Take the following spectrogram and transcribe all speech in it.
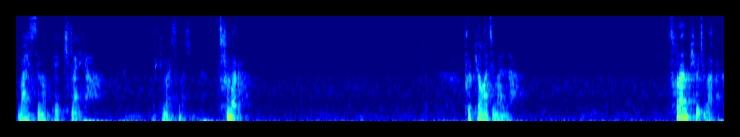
말씀 앞에 기다리라. 이렇게 말씀하십니다. 참아라. 불평하지 말라. 소란 피우지 말아라.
